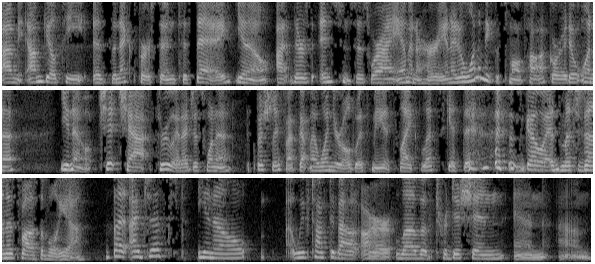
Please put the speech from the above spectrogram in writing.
I mean, I'm guilty as the next person to say, you know, I, there's instances where I am in a hurry and I don't want to make the small talk or I don't want to, you know, chit chat through it. I just want to, especially if I've got my one year old with me, it's like, let's get this going. As much done as possible, yeah. But I just, you know, we've talked about our love of tradition and um,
